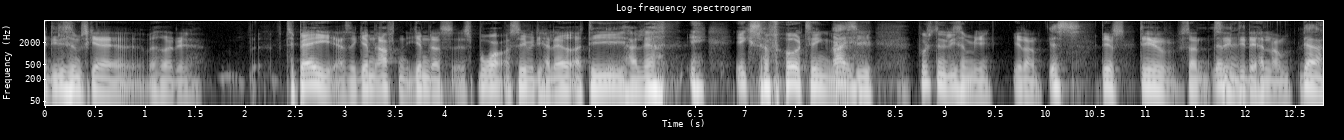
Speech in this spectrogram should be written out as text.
At de ligesom skal, hvad hedder det, tilbage, altså igennem aftenen, igennem deres øh, spor, og se, hvad de har lavet. Og de har lavet ikke, ikke så få ting, vil Nej. jeg sige. Fuldstændig ligesom i etteren. Yes. Det er, jo- det er jo sådan, det, Nemlig. det, det handler om. Ja.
